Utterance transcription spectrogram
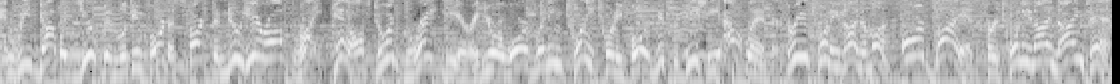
and we've got what you've been looking for to start the new year off right. Get off to a great year in your award-winning 2024 Mitsubishi Outlander. 329 a month, or buy it for 29910.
